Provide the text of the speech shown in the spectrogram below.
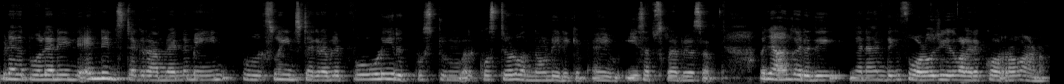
പിന്നെ അതുപോലെ തന്നെ എന്റെ- ഇൻസ്റ്റാഗ്രാമിൽ എന്റെ മെയിൻ പേഴ്സണൽ ഇൻസ്റ്റാഗ്രാമിൽ എപ്പോഴും ഈ റിക്വസ്റ്റും റിക്വസ്റ്റുകൾ വന്നുകൊണ്ടിരിക്കും. ഈ- സബ്സ്ക്രൈബേഴ്സ് അപ്പോൾ ഞാൻ കരുതി ഞാൻ എന്തെങ്കിലും ഫോളോ ചെയ്ത് വളരെ കുറവാണ്.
